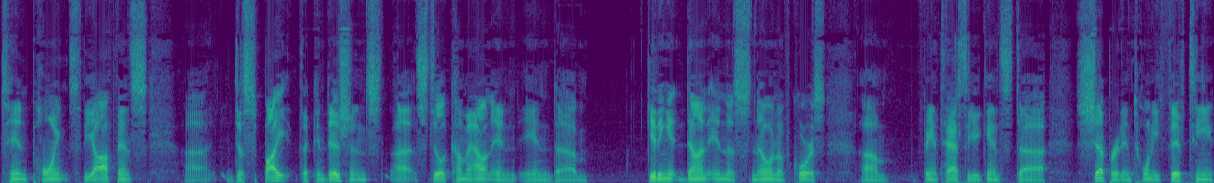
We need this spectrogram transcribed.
10 points. The offense, uh, despite the conditions, uh, still come out and, and um, getting it done in the snow. And of course, um, fantastic against uh, Shepherd in 2015.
